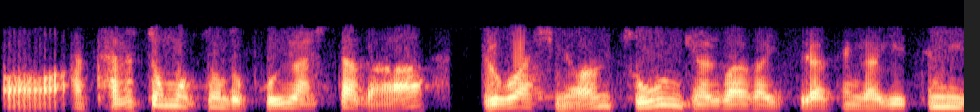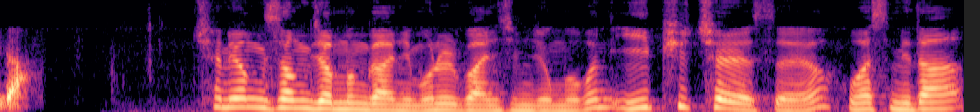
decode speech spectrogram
어, 한 다섯 종목 정도 보유하시다가 들고 하시면 좋은 결과가 있으리라 생각이 듭니다. 최명성 전문가님 오늘 관심 종목은 이 퓨처였어요. 고맙습니다.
